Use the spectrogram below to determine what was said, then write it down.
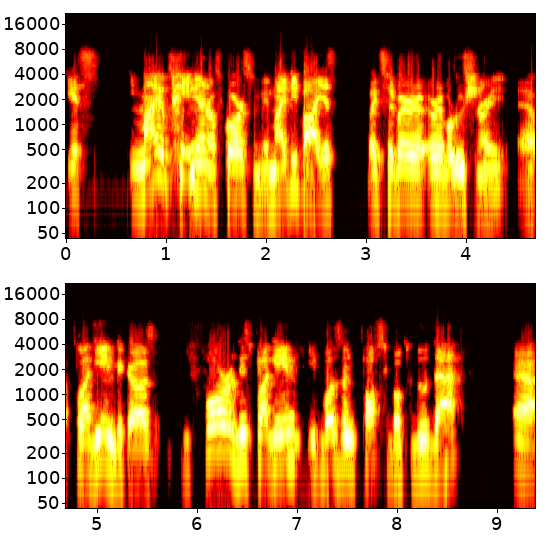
it's in my opinion, of course, it might be biased, but it's a very revolutionary uh, plugin because before this plugin, it wasn't possible to do that uh,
